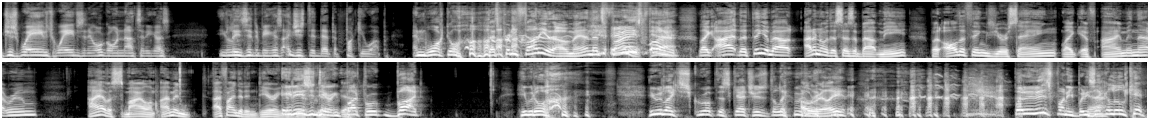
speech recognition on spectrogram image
just waves, waves, and they're all going nuts. And he goes, he leans into me. He goes, "I just did that to fuck you up," and walked off. That's pretty funny though, man. That's funny. is funny. Yeah. Like I the thing about I don't know what this says about me, but all the things you're saying, like if I'm in that room, I have a smile. I'm, I'm in I find it endearing. It is It be- yeah, endearing, yeah. but for but he would all he would like screw up the sketches. Deliberately. Oh really? But it is funny. But he's Yeah. like a little kid.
